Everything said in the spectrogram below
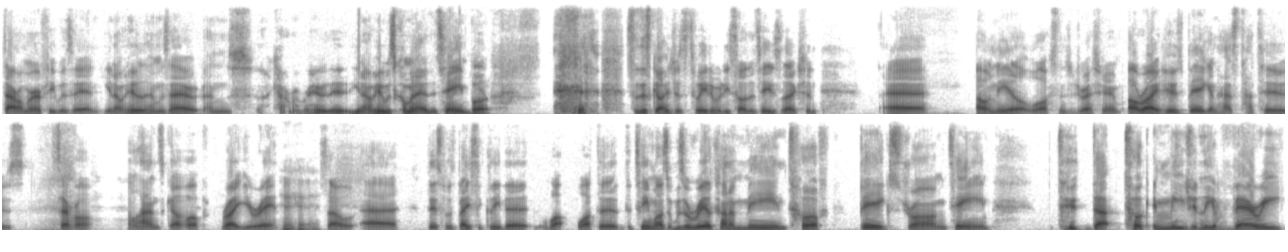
Daryl Murphy was in, you know, Hoolahan was out, and I can't remember who, the, you know, who was coming out of the team. But so this guy just tweeted when he saw the team selection. Uh, O'Neill walks into the dressing room. All right, who's big and has tattoos? Several hands go up. Right, you're in. so uh, this was basically the what what the, the team was. It was a real kind of mean, tough, big, strong team to, that took immediately a very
